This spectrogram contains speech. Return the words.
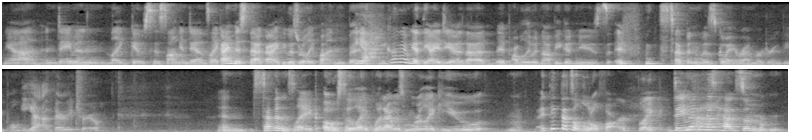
Yeah, and Damon like gives his song and dance like I miss that guy. He was really fun, but Yeah. you kind of get the idea that it probably would not be good news if Stefan was going around murdering people. Yeah, very true. And Stefan's like, "Oh, so like when I was more like you, I think that's a little far. Like Damon Yeah. has had some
